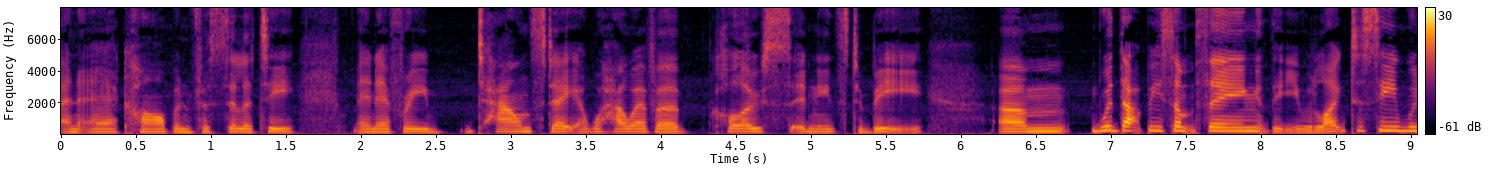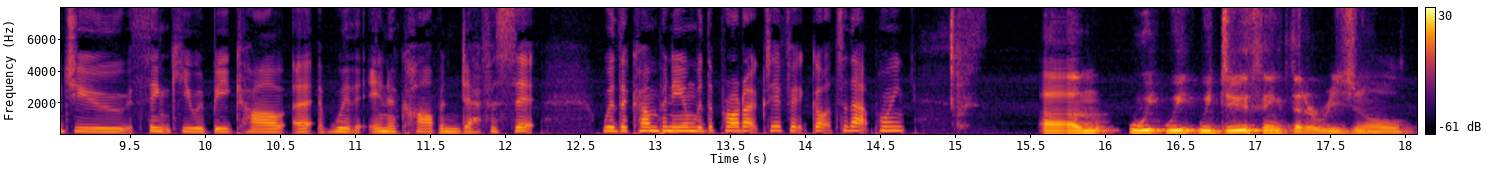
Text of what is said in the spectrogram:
an AirCarbon facility in every town state or however close it needs to be um, would that be something that you would like to see? Would you think you would be car- uh, within a carbon deficit with the company and with the product if it got to that point? Um, we, we, we do think that a regional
